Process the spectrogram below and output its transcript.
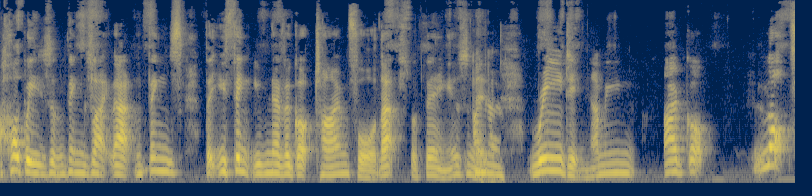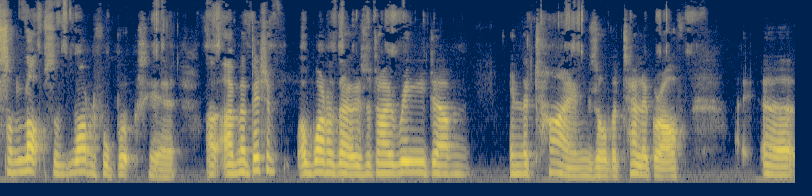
hobbies and things like that, and things that you think you've never got time for. That's the thing, isn't it? Reading. I mean, I've got lots and lots of wonderful books here. I'm a bit of one of those that I read um, in the Times or the Telegraph uh,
